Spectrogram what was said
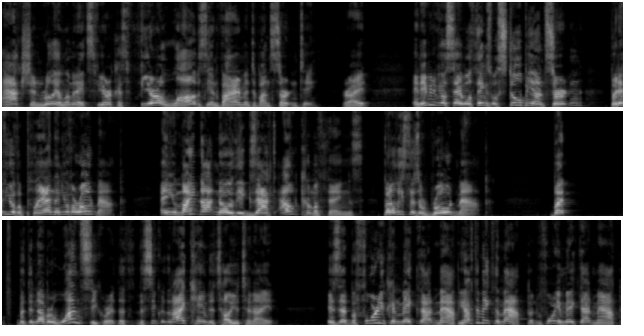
action really eliminates fear because fear loves the environment of uncertainty, right? And even if you'll say, well, things will still be uncertain, but if you have a plan, then you have a roadmap. And you might not know the exact outcome of things, but at least there's a roadmap. But but the number one secret, the, the secret that I came to tell you tonight, is that before you can make that map, you have to make the map, but before you make that map,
